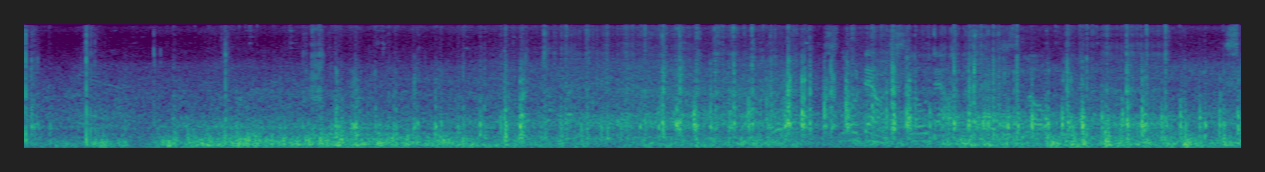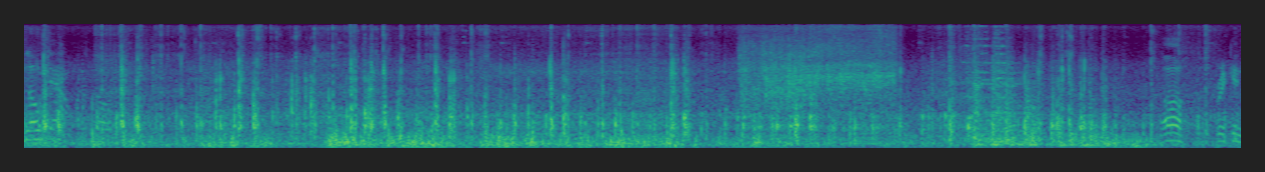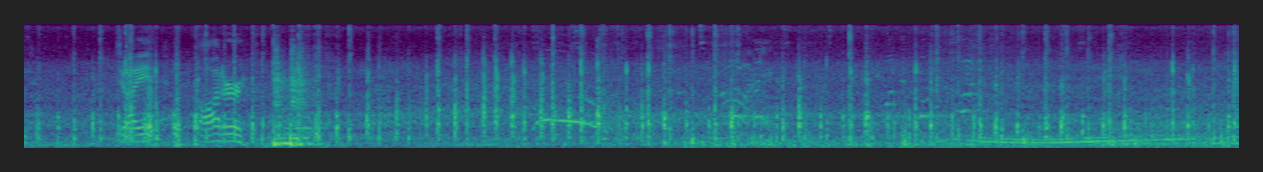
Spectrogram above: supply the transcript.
Slow down, slow down. Slow. Slow down. Slow. Oh, freaking giant otter.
